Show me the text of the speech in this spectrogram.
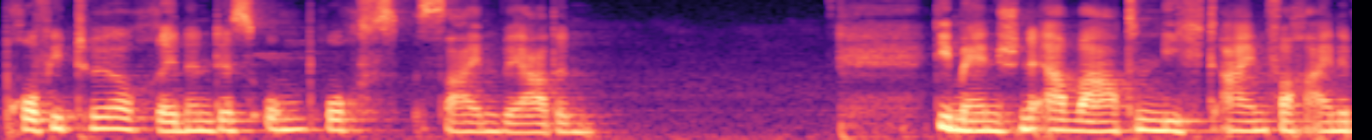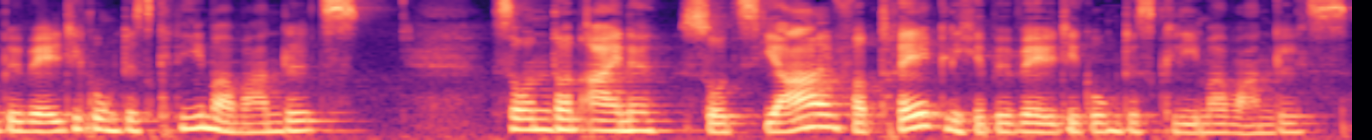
Profiteurinnen des Umbruchs sein werden. Die Menschen erwarten nicht einfach eine Bewältigung des Klimawandels, sondern eine sozial verträgliche Bewältigung des Klimawandels.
